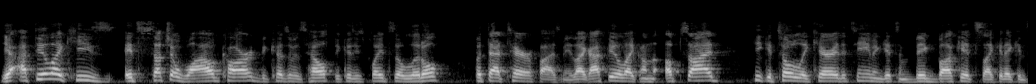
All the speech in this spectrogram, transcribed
Yeah, I feel like he's, it's such a wild card because of his health, because he's played so little but that terrifies me. Like I feel like on the upside, he could totally carry the team and get some big buckets. Like they could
